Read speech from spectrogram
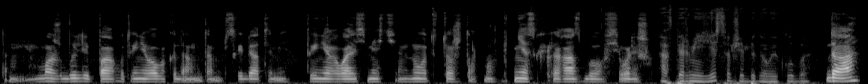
Там, может, были пару тренировок, когда мы там с ребятами тренировались вместе. Ну, это тоже так, может быть, несколько раз было всего лишь. А в Перми есть вообще беговые клубы? Да,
